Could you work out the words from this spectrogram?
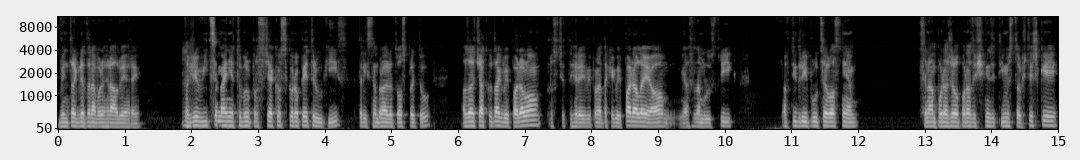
Winter, kde teda odehrál dvě hry. Hmm. Takže víceméně to byl prostě jako skoro pět rookies, který jsme brali do toho splitu. A za začátku tak vypadalo, prostě ty hry vypadaly tak, jak vypadaly, jo, měl se tam blue A v té druhé půlce vlastně se nám podařilo porazit všechny ty týmy z top 4.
